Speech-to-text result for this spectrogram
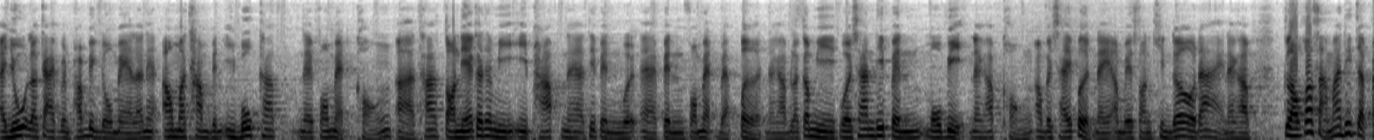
อายุแล้วกลายเป็น Public Domain แล้วเนี่ยเอามาทำเป็นอีบุ๊กครับในฟอร์แมตของอาถ้าตอนนี้ก็จะมี EPUB นะฮะที่เป็นเอ่อเป็นฟอร์แมตแบบเปิดนะครับแล้วก็มีเวอร์ชันที่เป็นโมบินะครับของเอาไปใช้เปิดใน Amazon Kindle ได้นะครับเราก็สามารถที่จะไป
